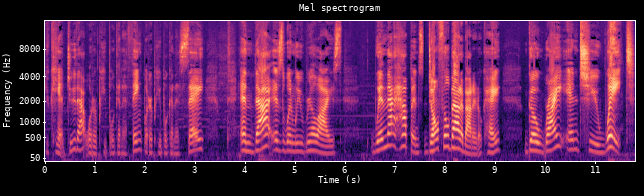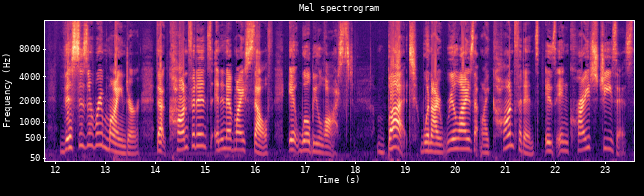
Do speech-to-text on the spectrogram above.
you can't do that. What are people going to think? What are people going to say? And that is when we realize when that happens, don't feel bad about it, okay? Go right into, wait, this is a reminder that confidence in and of myself, it will be lost. But when I realize that my confidence is in Christ Jesus,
